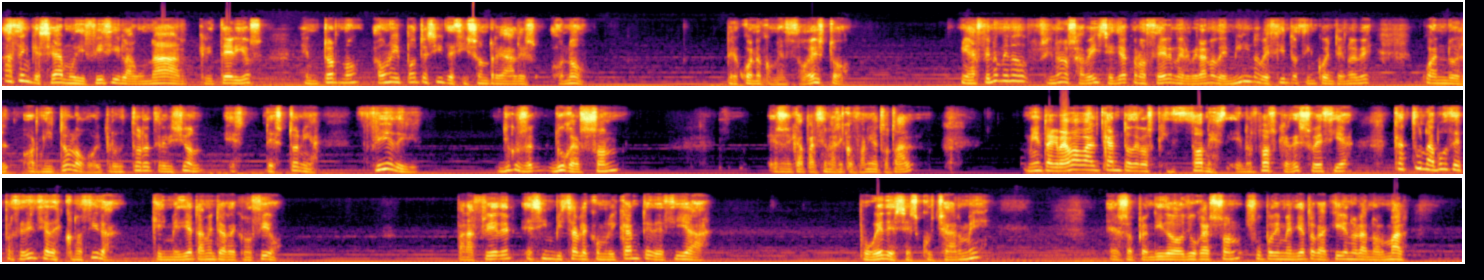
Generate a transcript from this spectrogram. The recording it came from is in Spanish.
hacen que sea muy difícil aunar criterios en torno a una hipótesis de si son reales o no. Pero cuando comenzó esto, el fenómeno, si no lo sabéis, se dio a conocer en el verano de 1959 cuando el ornitólogo y productor de televisión de Estonia, Friedrich Jugerson, eso sí que apareció una psicofonía total, mientras grababa el canto de los pinzones en los bosques de Suecia, captó una voz de procedencia desconocida que inmediatamente reconoció. Para Friedrich, ese invisible comunicante decía, ¿Puedes escucharme? El sorprendido Jugerson supo de inmediato que aquello no era normal,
